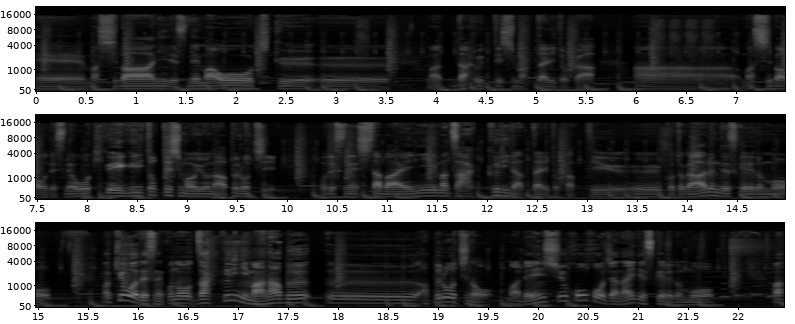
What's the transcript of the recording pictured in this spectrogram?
えー、まあ、芝にですね、ま大きく、まダフってしまったりとかあまあ、芝をですね大きくえぐり取ってしまうようなアプローチをですねした場合に、まあ、ざっくりだったりとかっていうことがあるんですけれども、まあ、今日はですねこのざっくりに学ぶアプローチの、まあ、練習方法じゃないですけれども、まあ、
